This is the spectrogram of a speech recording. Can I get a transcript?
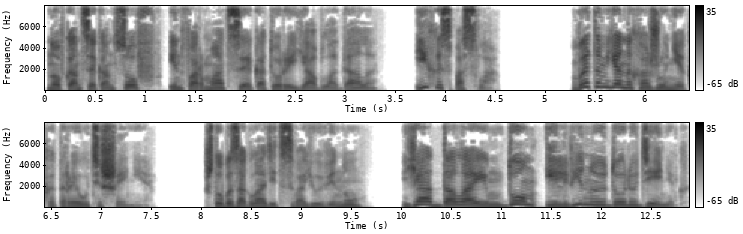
Но в конце концов информация, которой я обладала, их и спасла. В этом я нахожу некоторое утешение. Чтобы загладить свою вину, я отдала им дом и львиную долю денег.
